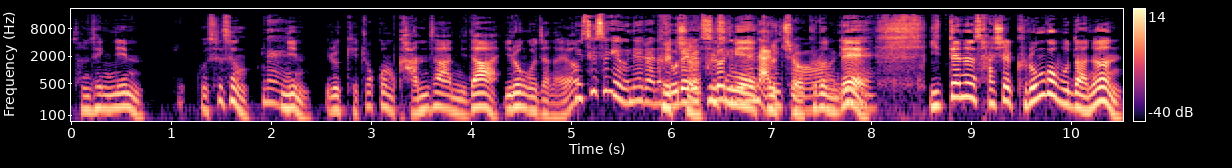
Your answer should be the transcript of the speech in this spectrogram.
선생님 그 스승님 네. 이렇게 조금 감사합니다 이런 거잖아요. 그 스승의 은혜라는 그렇죠. 노래를 불러드리는 스승의, 날이죠. 그렇죠. 그런데 예. 이때는 사실 그런 거보다는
